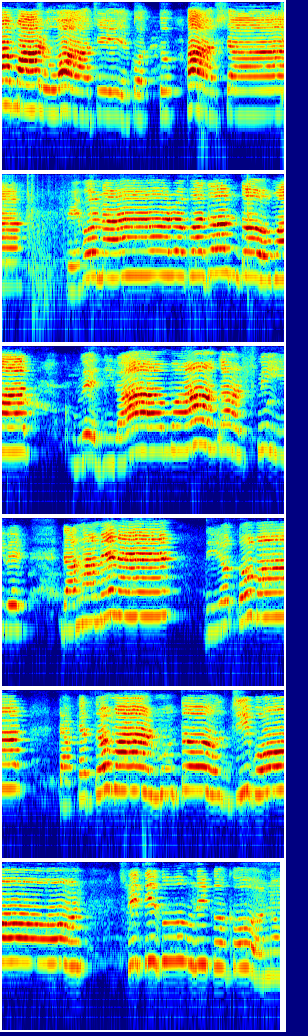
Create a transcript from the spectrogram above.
আমারও কত আশা। বেবনার বদন তোমার। খুলে দিলাম আকাশ নীরে। ডানা মেনে দিও তোমার। তাকে তোমার মতো জীবন। স্মৃতিগুলি কখনো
